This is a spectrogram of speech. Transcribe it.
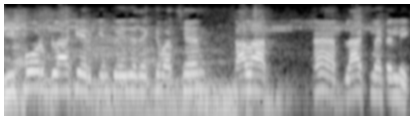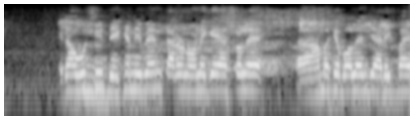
বিফোর ব্ল্যাকের কিন্তু এই যে দেখতে পাচ্ছেন কালার হ্যাঁ ব্ল্যাক মেটালিক এটা অবশ্যই দেখে নেবেন কারণ অনেকে আসলে আমাকে বলেন যে আরিফ ভাই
